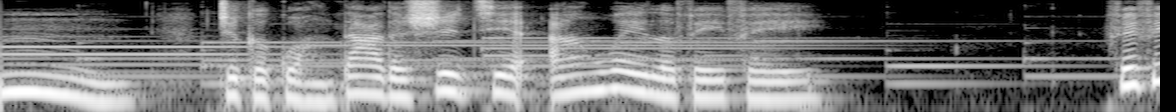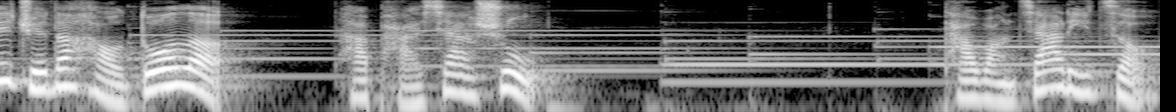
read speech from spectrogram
嗯，这个广大的世界安慰了菲菲。菲菲觉得好多了，她爬下树，她往家里走。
